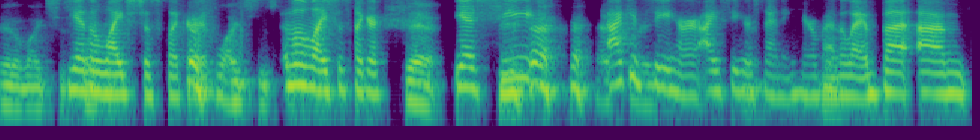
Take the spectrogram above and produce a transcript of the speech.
there the lights just Yeah, the lights just flickered. The lights just the lights just flickered. yeah. Yeah, she I great. see her. I see her standing here, by the way. But um,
